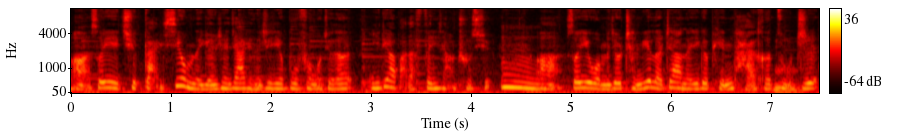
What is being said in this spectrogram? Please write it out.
啊。所以去感谢我们的原生家庭的这些部分，我觉得一定要把它分享出去。嗯啊，所以我们就成立了这样的一个平台和组织，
